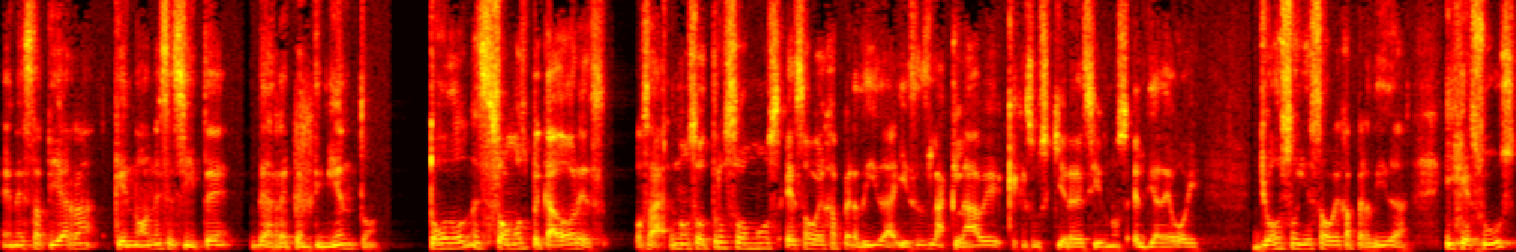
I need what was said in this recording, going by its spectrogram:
en esta tierra que no necesite de arrepentimiento. Todos somos pecadores. O sea, nosotros somos esa oveja perdida y esa es la clave que Jesús quiere decirnos el día de hoy. Yo soy esa oveja perdida. Y Jesús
